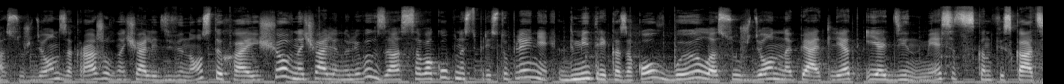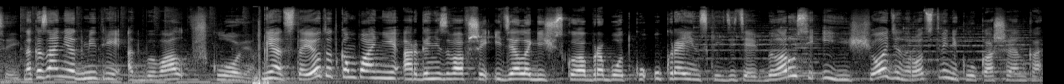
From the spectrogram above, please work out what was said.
осужден за кражу в начале 90-х, а еще в начале нулевых за совокупность преступлений Дмитрий Казаков был осужден на 5 лет и 1 месяц с конфискацией. Наказание Дмитрий отбывал в Шклове. Не отстает от компании, организовавшей идеологическую обработку украинских детей в Беларуси и еще один родственник Лукашенко,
